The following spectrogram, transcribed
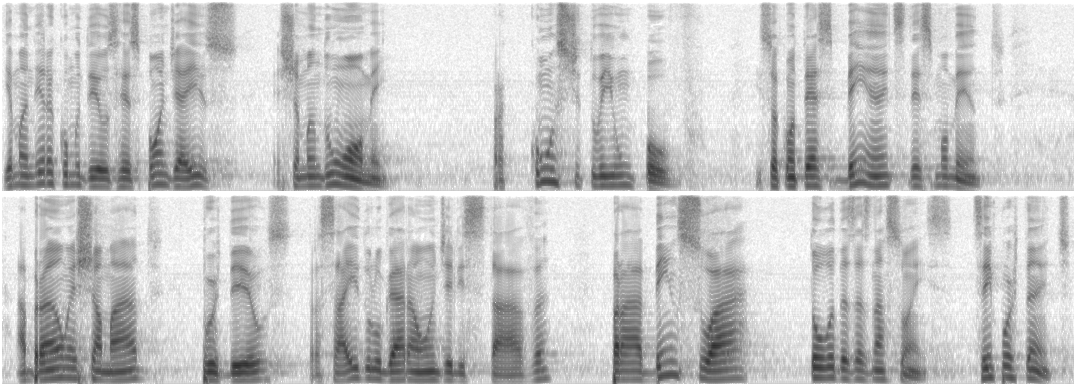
E a maneira como Deus responde a isso é chamando um homem para constituir um povo. Isso acontece bem antes desse momento. Abraão é chamado por Deus para sair do lugar onde ele estava, para abençoar todas as nações. Isso é importante.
